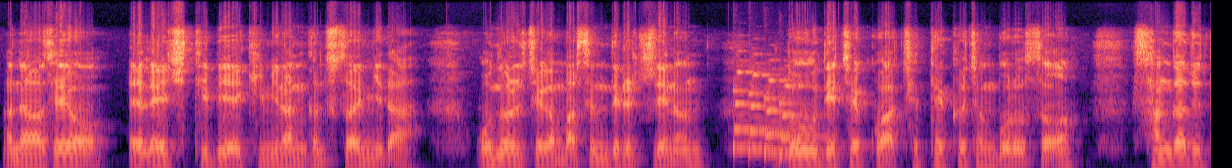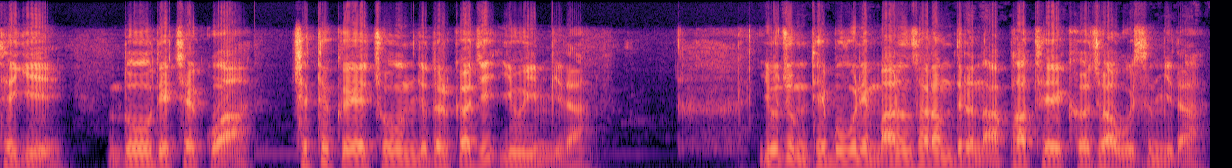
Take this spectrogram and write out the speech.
안녕하세요. LHTV의 김인환 건축사입니다. 오늘 제가 말씀드릴 주제는 노후 대책과 재테크 정보로서 상가주택이 노후 대책과 재테크에 좋은 8가지 이유입니다. 요즘 대부분의 많은 사람들은 아파트에 거주하고 있습니다.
